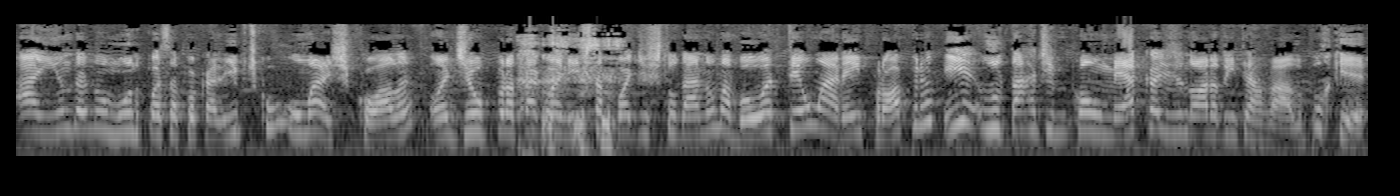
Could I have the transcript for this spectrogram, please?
ainda no mundo pós-apocalíptico uma escola onde o protagonista pode estudar numa boa, ter um harém próprio e lutar de, com mechas na hora do intervalo? Por quê?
